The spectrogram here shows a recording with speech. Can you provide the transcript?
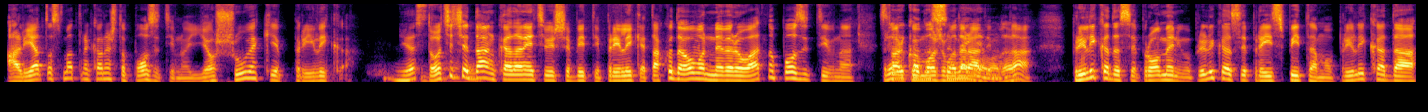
Ali ja to smatram kao nešto pozitivno. Još uvek je prilika. Jeste. Doći će dan kada neće više biti prilike. Tako da je ovo neverovatno pozitivna stvar Prilika koju da možemo da menjamo, radimo. da. Da. Prilika da se promenimo, prilika da se preispitamo, prilika da,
